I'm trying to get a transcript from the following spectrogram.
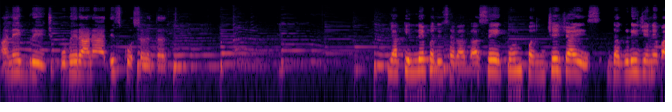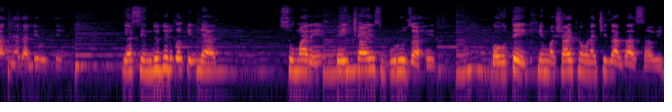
अनेक ब्रिज उभे राहण्याआधीच कोसळतात. या किल्ले परिसरात असे एकूण पंचेचाळीस दगडी जिने बांधण्यात आले होते. या सिंधुदुर्ग किल्ल्यात सुमारे बेचाळीस बुरुज आहेत. बहुतेक ही मशाल ठेवण्याची जागा असावी.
